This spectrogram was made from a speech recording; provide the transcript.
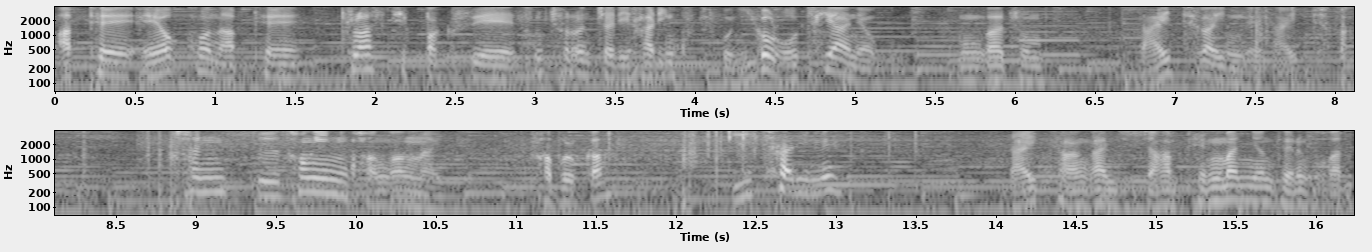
앞에 에어컨 앞에 플라스틱 박스에 3,000원짜리 할인 쿠폰. 이걸 어떻게 하냐고. 뭔가 좀 나이트가 있네 나이트가. 찬스 성인 관광 나이트. 가볼까? 이 차림에 나이트 안 간 지 진짜 한 100만 년 되는 것 같아.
